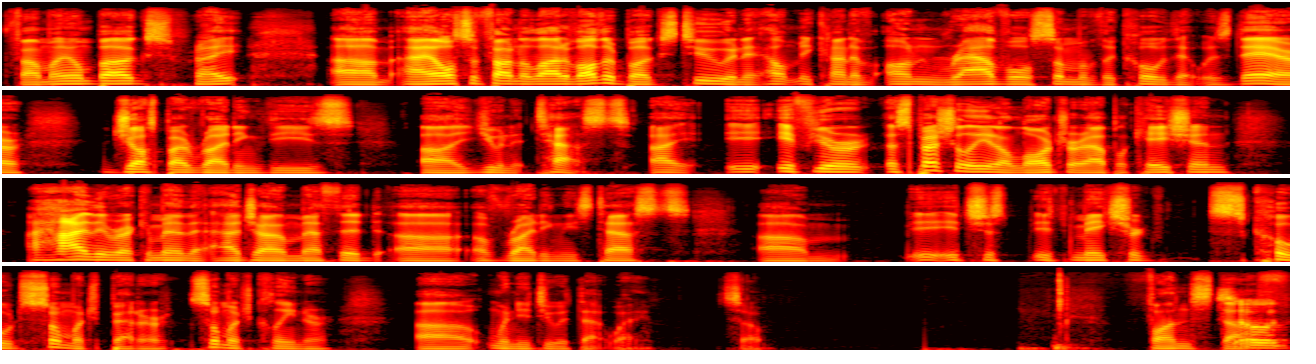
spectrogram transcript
found my own bugs. Right. Um, I also found a lot of other bugs too, and it helped me kind of unravel some of the code that was there just by writing these uh, unit tests. I, if you're especially in a larger application, I highly recommend the agile method uh, of writing these tests. Um, it, it's just it makes your code so much better, so much cleaner uh, when you do it that way. So fun stuff. So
